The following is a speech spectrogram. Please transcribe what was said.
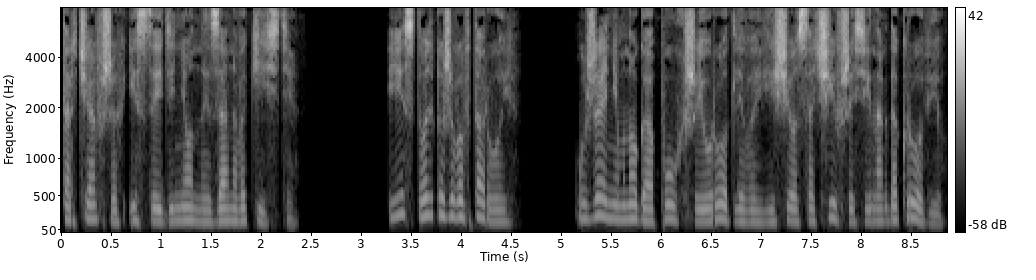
торчавших из соединенной заново кисти. И столько же во второй, уже немного опухший уродливый, еще сочившийся иногда кровью,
